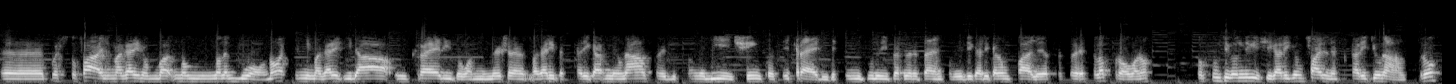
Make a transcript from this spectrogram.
eh, questo file magari non, va, non, non, è buono e quindi magari ti dà un credito quando invece magari per caricarne un altro hai bisogno di 5-6 crediti e quindi tu devi perdere tempo, devi caricare un file e aspettare che te lo approvano, su punti condivisi carichi un file, ne scarichi un altro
